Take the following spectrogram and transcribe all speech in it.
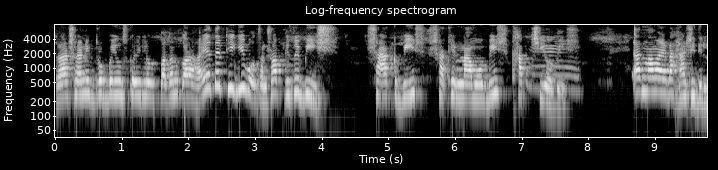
রাসায়নিক দ্রব্য ইউজ করে এগুলো উৎপাদন করা হয়, এতে ঠিকই বলছেন সব কিছুই বিষ। শাক বিষ, শাকের নামও বিষ, খাচ্ছিও বিষ। আর মামা একটা হাসি দিল।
